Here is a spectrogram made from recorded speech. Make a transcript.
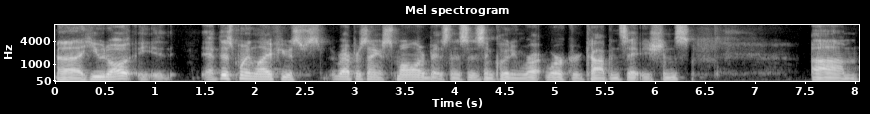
Uh, he would all at this point in life he was representing smaller businesses, including worker compensations. Um.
